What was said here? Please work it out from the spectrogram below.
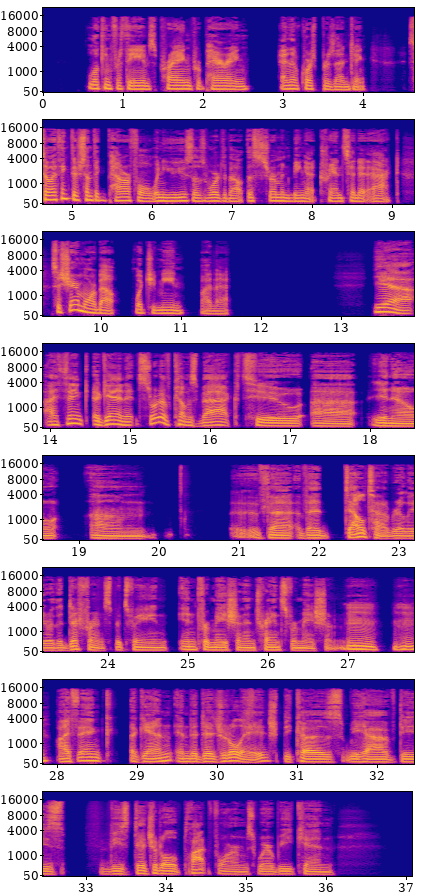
looking for themes, praying, preparing, and then of course presenting. So I think there's something powerful when you use those words about the sermon being a transcendent act. So share more about what you mean by that. Yeah, I think again, it sort of comes back to uh, you know, um the the delta really or the difference between information and transformation. Mm-hmm. I think again in the digital age because we have these these digital platforms where we can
